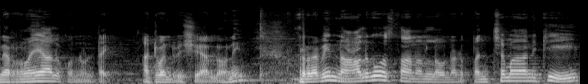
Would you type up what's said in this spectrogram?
నిర్ణయాలు కొన్ని ఉంటాయి. అటువంటి విషయాల్లోని. రవి నాలుగవ స్థానంలో ఉన్నాడు. పంచమానికి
